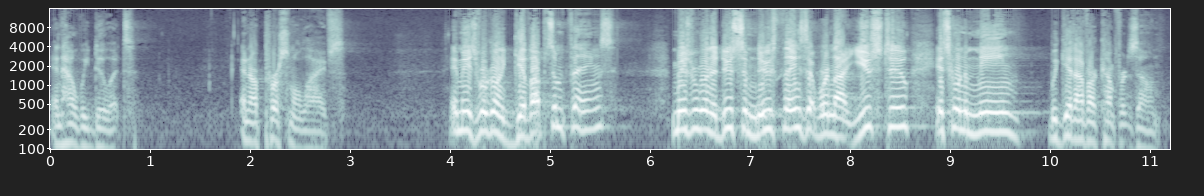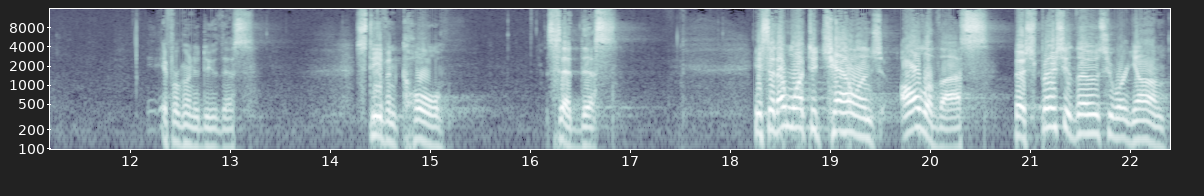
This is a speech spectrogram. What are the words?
and how we do it in our personal lives. It means we're going to give up some things. It means we're going to do some new things that we're not used to. It's going to mean we get out of our comfort zone if we're going to do this. Stephen Cole said this. He said, I want to challenge all of us, but especially those who are young.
